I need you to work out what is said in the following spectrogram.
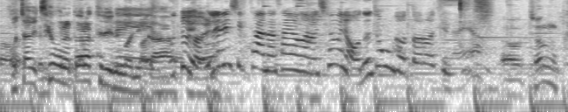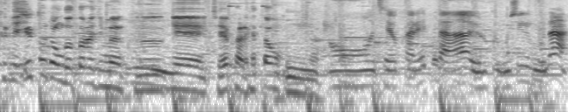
어, 어차피 체온을 떨어뜨리는 네. 거니까. 보통 열내린 시트 하나 사용하면 체온이 어느 정도 떨어지나요? 어, 저는 크게 1도 정도 떨어지면 그게 제 역할을 했다고 봅니다. 어, 제 역할을 했다. 이렇게 보시는구나.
